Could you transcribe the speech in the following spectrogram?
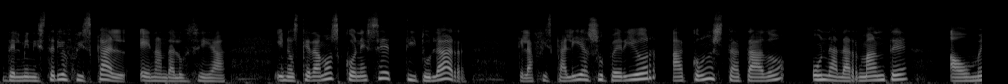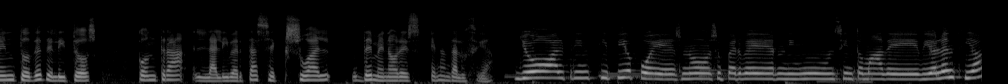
del Ministerio Fiscal en Andalucía. Y nos quedamos con ese titular que la Fiscalía Superior ha constatado un alarmante aumento de delitos contra la libertad sexual de menores en Andalucía. Yo al principio pues no supe ver ningún síntoma de violencia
